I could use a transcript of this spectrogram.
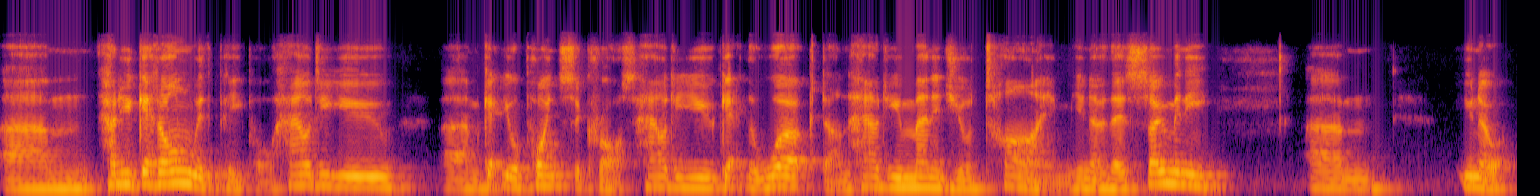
Um, how do you get on with people? How do you um, get your points across? How do you get the work done? How do you manage your time? You know, there's so many, um, you know,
